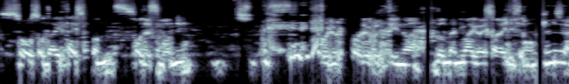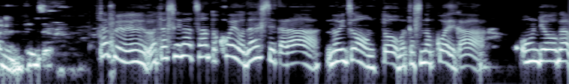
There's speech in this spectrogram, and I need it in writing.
そうそう、大体そうそうですもんね。協力、協力っていうのは、どんなにワイワイ騒いでても気にしなくて全然。多分、私がちゃんと声を出してたら、ノイズ音と私の声が、音量が、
